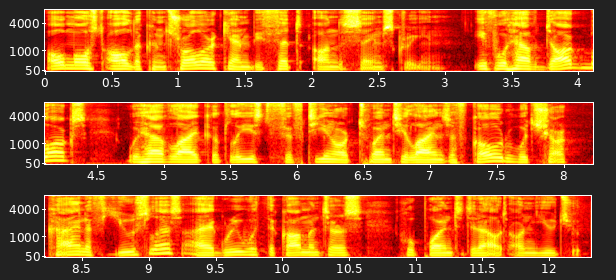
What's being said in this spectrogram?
Almost all the controller can be fit on the same screen. If we have docblocks, we have like at least 15 or 20 lines of code which are kind of useless. I agree with the commenters who pointed it out on YouTube.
